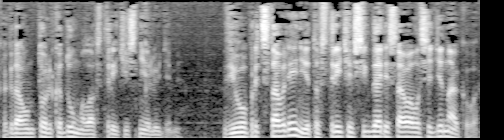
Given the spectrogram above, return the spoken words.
когда он только думал о встрече с нелюдями. В его представлении эта встреча всегда рисовалась одинаково.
